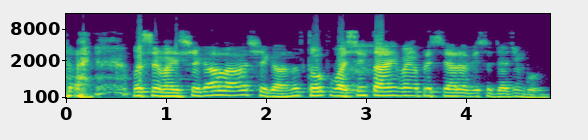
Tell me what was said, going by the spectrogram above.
você vai chegar lá, chegar no topo, vai sentar e vai apreciar a vista de Edimburgo.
